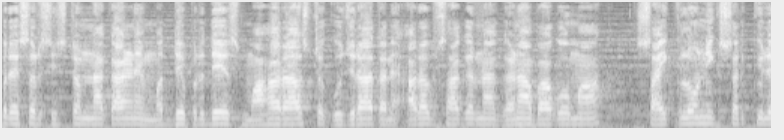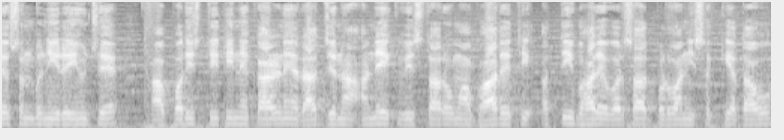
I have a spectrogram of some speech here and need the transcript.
પ્રેશર સિસ્ટમના કારણે મધ્યપ્રદેશ, મહારાષ્ટ્ર, ગુજરાત અને અરબ સાગરના ઘણા ભાગોમાં સાયક્લોનિક સર્ક્યુલેશન બની રહ્યું છે. આ પરિસ્થિતિને કારણે રાજ્યના અનેક વિસ્તારોમાં ભારેથી અતિ ભારે વરસાદ પડવાની શક્યતાઓ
